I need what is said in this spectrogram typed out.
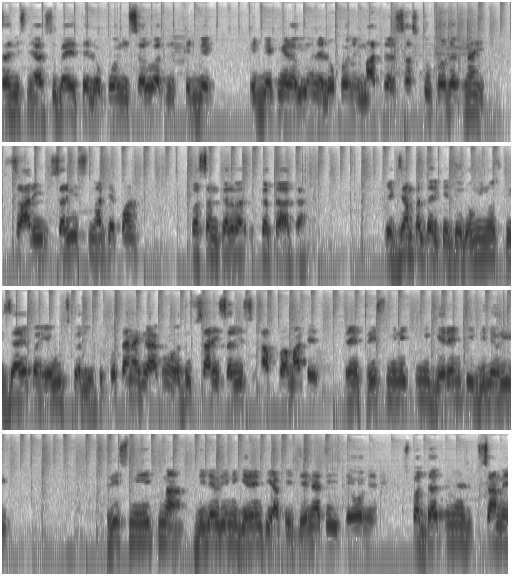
સર્વિસને હર્ષિભાઈએ તે લોકોની શરૂઆતને ફીડબેક ફીડબેક મેળવ્યું અને લોકોને માત્ર સસ્તું પ્રોડક્ટ નહીં, સારી સર્વિસ માટે પણ પસંદ કરવા, કરતા હતા. એક્ઝામ્પલ તરીકે જો ડોમિનોઝ પિઝાએ પણ એવું જ કર્યું કે પોતાના ગ્રાહકોને વધુ સારી સર્વિસ આપવા માટે તેણે ત્રીસ મિનિટની ગેરંટી ડિલિવરી ત્રીસ મિનિટમાં ડિલિવરીની ગેરંટી આપી. જેનાથી તેઓને સ્પર્ધાત્મક સામે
